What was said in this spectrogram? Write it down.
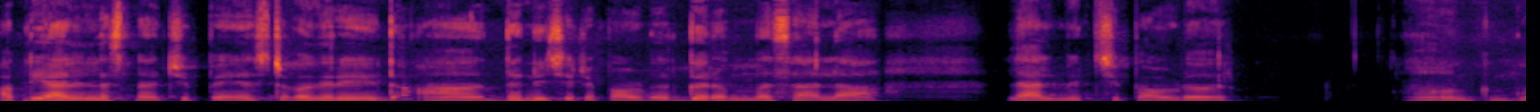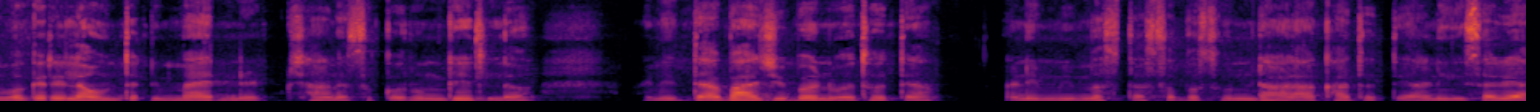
आपली आले लसणाची पेस्ट वगैरे द- धनेजिरे पावडर गरम मसाला लाल मिरची पावडर वगैरे लावून त्यांनी मॅरिनेट छान असं करून घेतलं. आणि त्या भाजी बनवत होत्या. आणि मी मस्त असं बसून ढाळा खात होते. आणि ही सगळ्या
